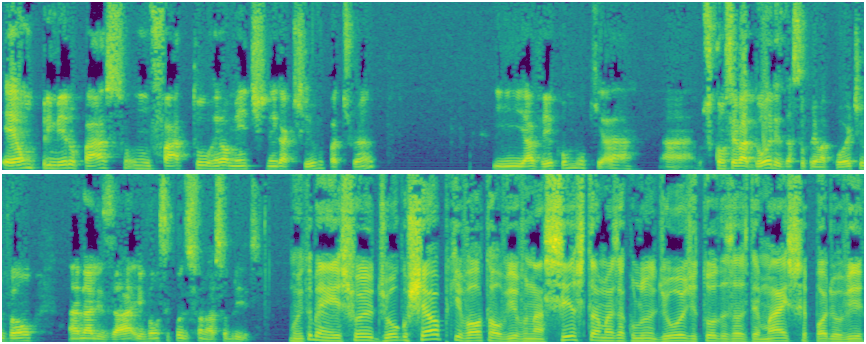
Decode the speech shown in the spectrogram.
é um primeiro passo, um fato realmente negativo para Trump, e a ver como que a, a, os conservadores da Suprema Corte vão analisar e vão se posicionar sobre isso. Muito bem, esse foi o Diogo Schelp, que volta ao vivo na sexta, mas a coluna de hoje e todas as demais você pode ouvir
